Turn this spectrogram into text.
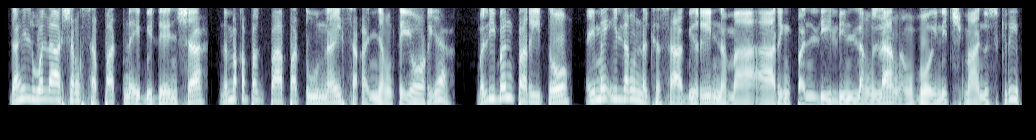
dahil wala siyang sapat na ebidensya na makapagpapatunay sa kanyang teorya. Maliban pa rito ay may ilang nagsasabi rin na maaaring panlilinlang lang ang Voynich manuscript.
